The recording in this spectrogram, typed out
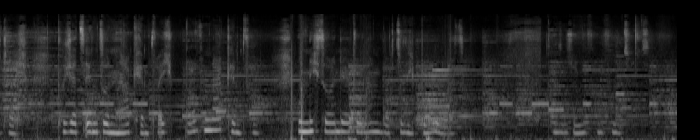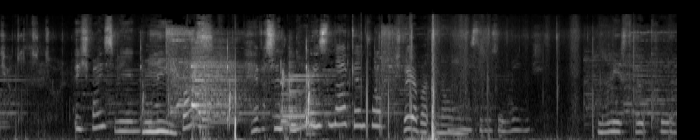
Peter. Ich push jetzt irgend so einen Nahkämpfer. Ich brauche einen Nahkämpfer. Und nicht so einen, der so lang braucht, so wie Bo oder so. Das ist irgendwie 55. Tja, trotzdem so. Ich weiß wen. Noni. Was? Hä, was für ein Nani ist ein Nahkämpfer? Ich will aber. Noni. Nani ist ein bisschen range. Noni ist voll cool.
